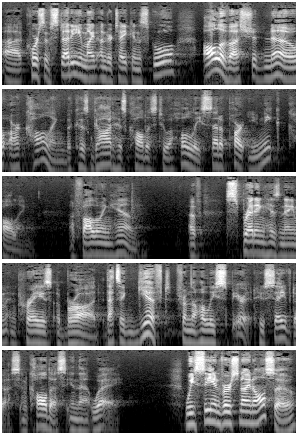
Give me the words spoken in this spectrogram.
uh, course of study you might undertake in school, all of us should know our calling because God has called us to a holy, set apart, unique calling of following Him, of spreading his name and praise abroad. That's a gift from the Holy Spirit who saved us and called us in that way. We see in verse 9 also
